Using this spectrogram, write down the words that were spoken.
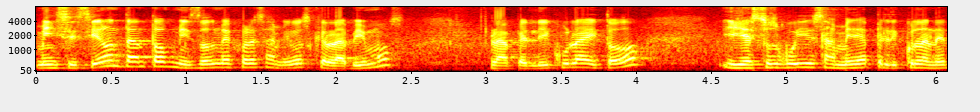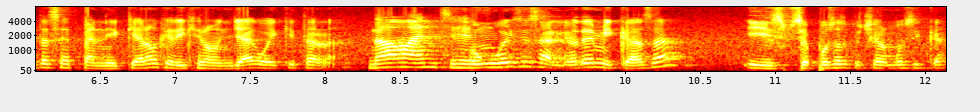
Me insistieron tanto mis dos mejores amigos que la vimos, la película y todo. Y estos güeyes a media película neta se paniquearon que dijeron, ya, güey, quítala. No manches. Un güey se salió de mi casa y se puso a escuchar música.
